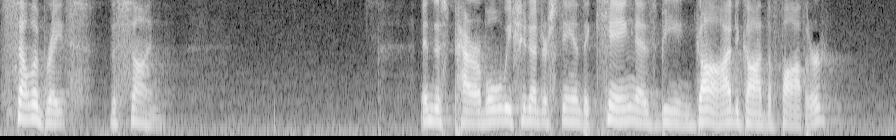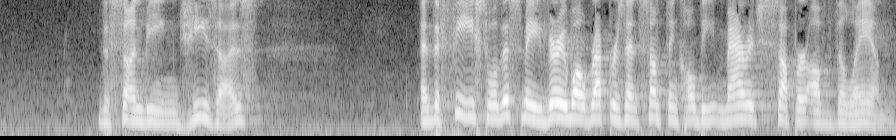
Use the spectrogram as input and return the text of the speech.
celebrates the son. In this parable, we should understand the king as being God, God the Father, the son being Jesus, and the feast, well, this may very well represent something called the marriage supper of the Lamb.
